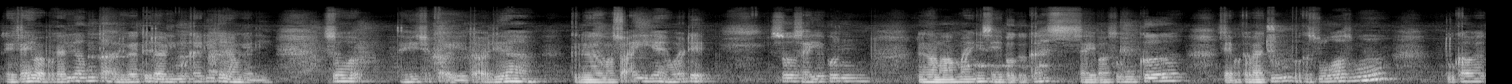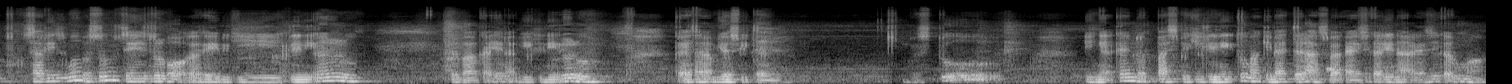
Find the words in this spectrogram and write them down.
Saya tanya berapa kali dah muntah. Dia kata dah lima kali ke enam kali. So Saya cakap eh tak boleh lah. Kena masuk air kan wadah. So saya pun Dengan mamanya saya bergegas Saya basuh muka Saya pakai baju Pakai seluar semua. Tukar sari semua Lepas tu saya terus bawa saya pergi klinik lah dulu. Sebab kak nak pergi klinik dulu. Kak tak nak pergi hospital. Lepas tu Ingatkan lepas pergi klinik tu makin better lah Sebab kan cakap dia nak rasa kat rumah.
